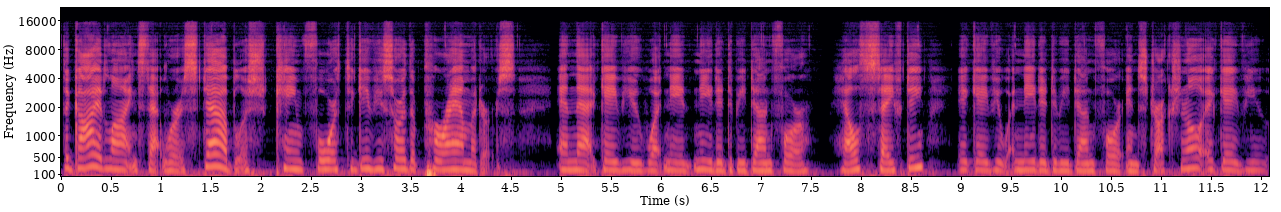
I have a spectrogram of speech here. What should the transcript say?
the guidelines that were established came forth to give you sort of the parameters, and that gave you what need, needed to be done for health safety. It gave you what needed to be done for instructional. It gave you,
